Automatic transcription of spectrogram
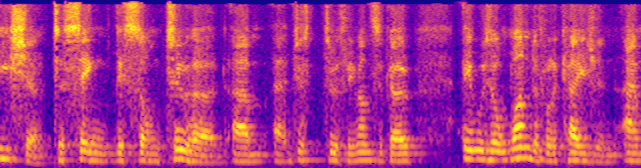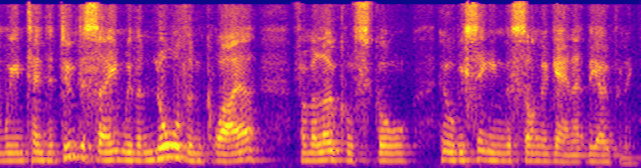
Esher to sing this song to her um, uh, just two or three months ago. It was a wonderful occasion, and we intend to do the same with a northern choir from a local school who will be singing the song again at the opening.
